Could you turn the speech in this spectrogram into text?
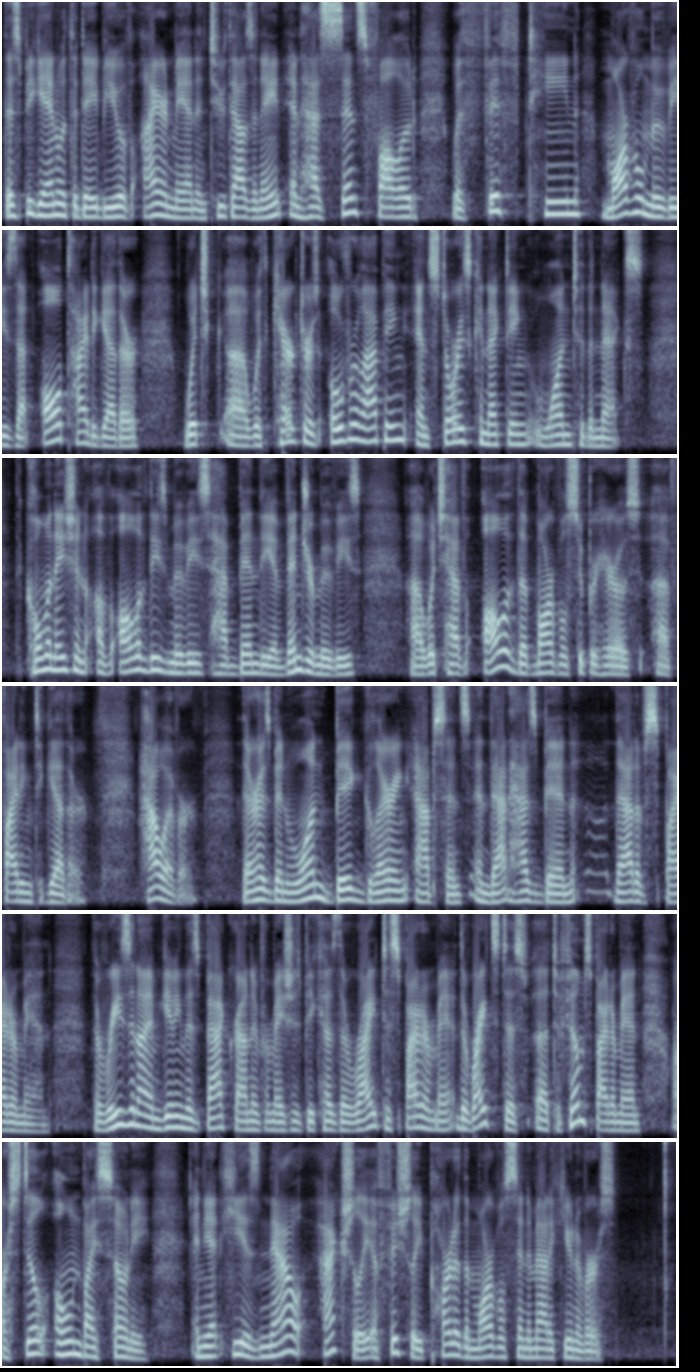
This began with the debut of Iron Man in 2008 and has since followed with 15 Marvel movies that all tie together which uh, with characters overlapping and stories connecting one to the next. The culmination of all of these movies have been the Avenger movies, uh, which have all of the Marvel superheroes uh, fighting together. However, there has been one big glaring absence, and that has been that of Spider-Man. The reason I am giving this background information is because the right to Spider-Man, the rights to uh, to film Spider-Man are still owned by Sony, and yet he is now actually officially part of the Marvel Cinematic Universe.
